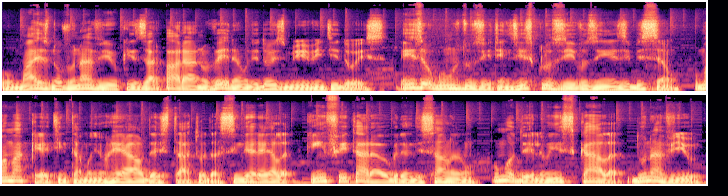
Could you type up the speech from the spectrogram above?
o mais novo navio que zarpará no verão de 2022. Eis alguns dos itens exclusivos em exibição: uma maquete em tamanho real da estátua da Cinderela que enfeitará o grande salão, um modelo em escala do navio,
